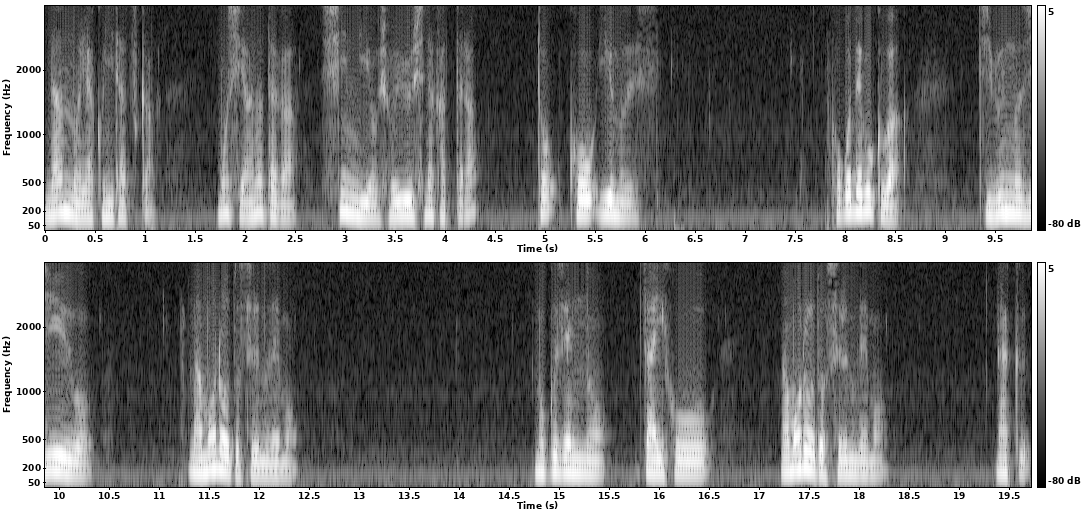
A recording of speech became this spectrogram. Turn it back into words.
何の役に立つかもしあなたが真理を所有しなかったらとこう言うのです。ここで僕は自分の自由を守ろうとするのでも目前の財宝を守ろうとするのでもなく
